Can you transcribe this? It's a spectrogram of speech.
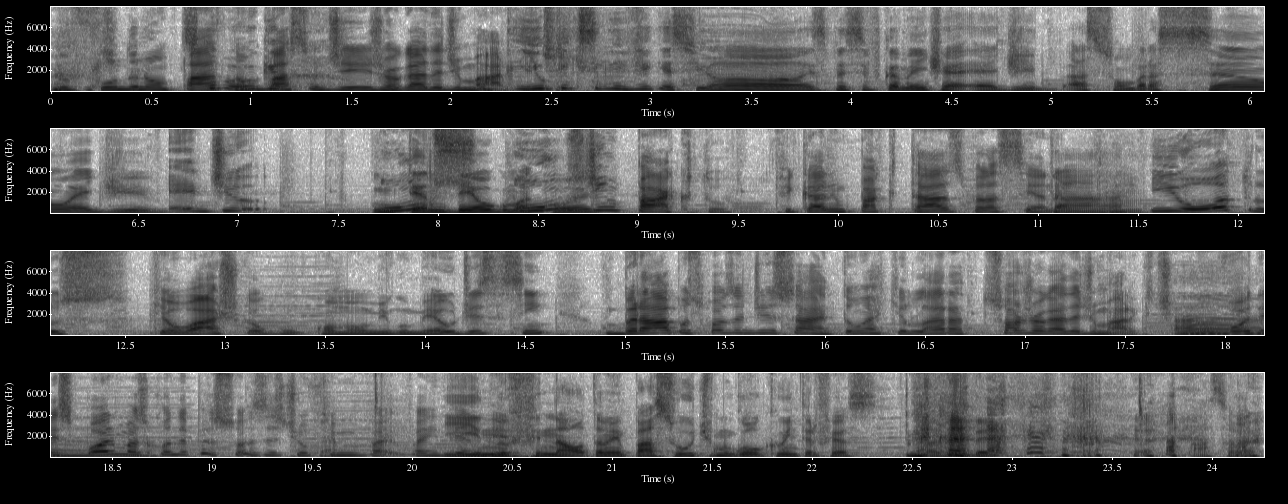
no fundo não, passam, Desculpa, não que... passam de jogada de marketing. E o que, que significa esse ó? Oh, especificamente é, é, de assombração, é de é de entender uns, alguma uns coisa? de impacto ficaram impactados pela cena. Tá. E outros, que eu acho que, como um amigo meu disse assim, brabos por causa disso. Ah, então aquilo lá era só jogada de marketing. Ah. Não vou dar spoiler, mas quando a pessoa assistir o filme vai, vai entender. E no final também passa o último gol que o Inter fez. passa,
